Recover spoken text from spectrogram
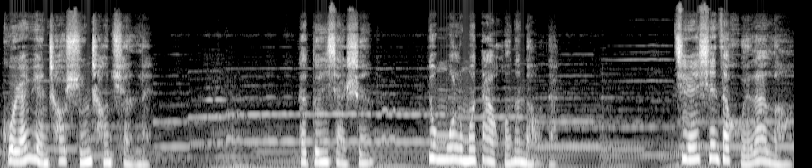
果然远超寻常犬类。他蹲下身，又摸了摸大黄的脑袋。既然现在回来了，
